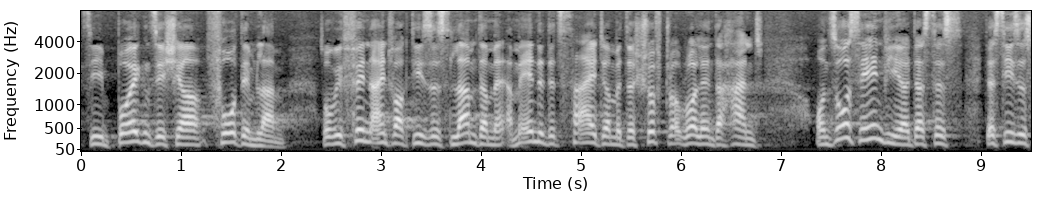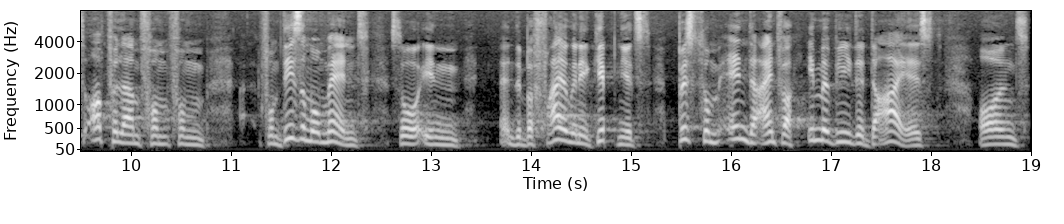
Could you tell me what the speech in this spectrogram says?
sie beugen sich ja vor dem Lamm. So, wir finden einfach dieses Lamm am Ende der Zeit mit der Schriftrolle in der Hand. Und so sehen wir, dass, das, dass dieses Opferlamm vom, vom, von diesem Moment so in, in der Befreiung in Ägypten jetzt bis zum Ende einfach immer wieder da ist. Und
